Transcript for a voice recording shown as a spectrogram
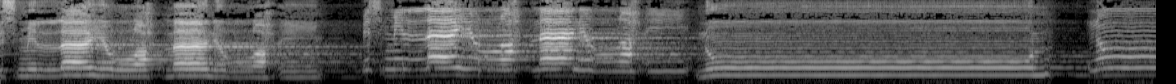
بسم الله الرحمن الرحيم. بسم الله الرحمن الرحيم. نون. نون.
